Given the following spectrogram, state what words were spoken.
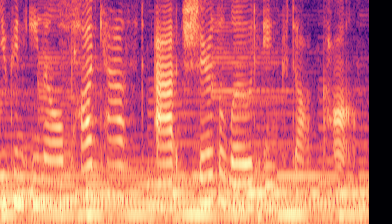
you can email podcast at sharetheloadinc.com.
